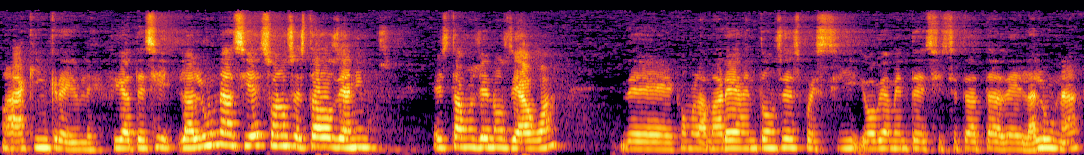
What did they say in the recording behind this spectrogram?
Ah, qué increíble. Fíjate, sí, la luna así es, son los estados de ánimos. Estamos llenos de agua, de como la marea. Entonces, pues sí, obviamente si se trata de la luna,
